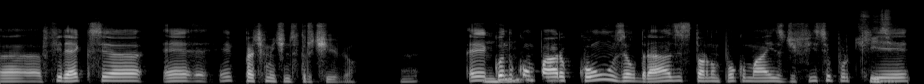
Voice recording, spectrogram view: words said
uh, Firexia é, é praticamente indestrutível. né? É, Quando Uhum. comparo com os Eldrazi, se torna um pouco mais difícil porque, Difícil.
